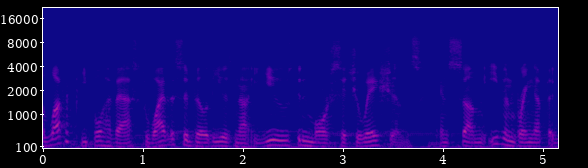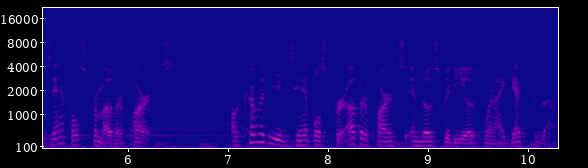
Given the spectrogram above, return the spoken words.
A lot of people have asked why this ability is not used in more situations, and some even bring up examples from other parts. I'll cover the examples for other parts in those videos when I get to them.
